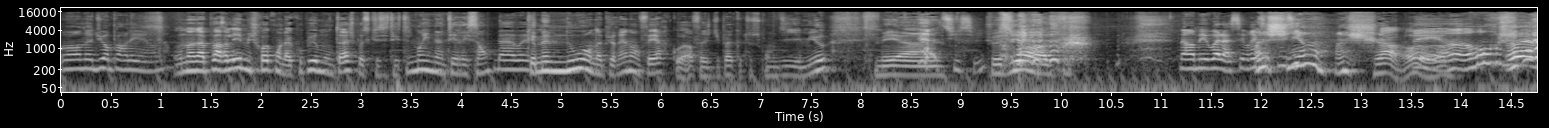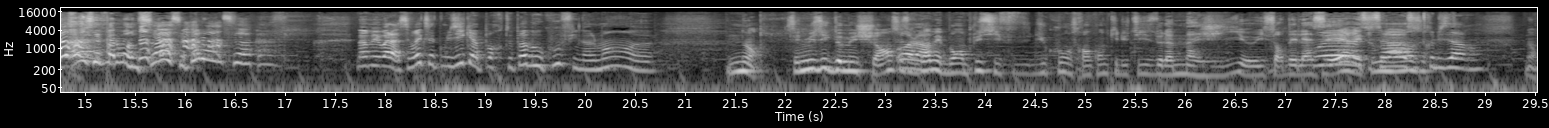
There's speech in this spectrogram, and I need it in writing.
Ouais, on a dû en parler. Hein. On en a parlé, mais je crois qu'on l'a coupé au montage parce que c'était tellement inintéressant Bah ouais. que même nous, on n'a pu rien en faire quoi. Enfin, je dis pas que tout ce qu'on dit est mieux, mais euh, Si, si. je veux dire, euh, Non, mais voilà, c'est vrai que un musique- chien, un chat. oh. Ouais, un ronge. Ouais, non, c'est pas loin de ça, c'est pas loin de ça. Non, mais voilà, c'est vrai que cette musique apporte pas beaucoup finalement. euh, Non, c'est une musique de méchant, c'est Voilà. sympa, mais bon, en plus, il du coup, on se rend compte qu'il utilise de la magie, euh, il sort des lasers Ouais, et c'est tout. ça, non, c'est très bizarre. hein.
